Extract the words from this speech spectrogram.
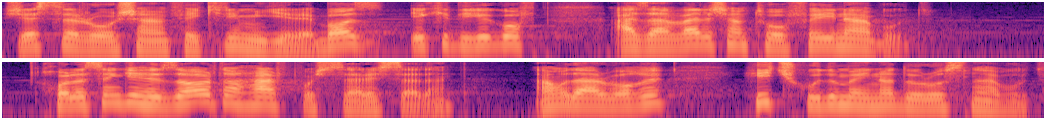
جست روشن فکری می‌گیره. باز یکی دیگه گفت از اولش هم توفه ای نبود. خلاصه اینکه هزار تا حرف پشت سرش زدن. اما در واقع هیچ کدوم اینا درست نبود.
